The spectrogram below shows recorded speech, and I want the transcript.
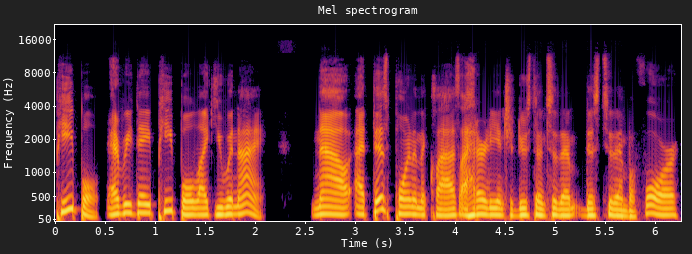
people, everyday people like you and I. Now, at this point in the class, I had already introduced them to them this to them before.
